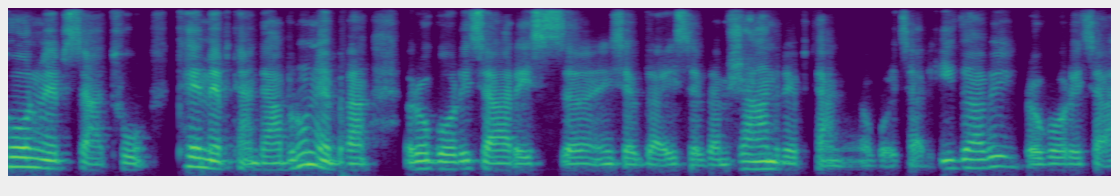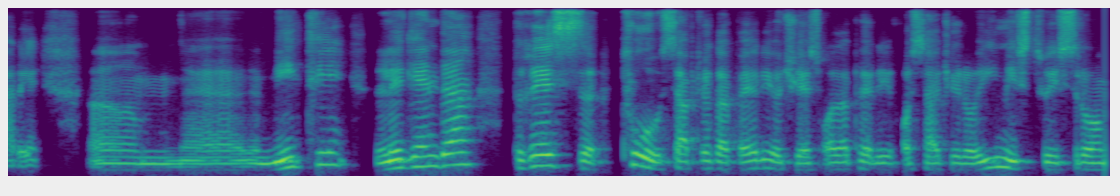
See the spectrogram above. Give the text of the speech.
ფორმებსა თუ თემებთან დაბრუნება როგორიც არის ისევ და ისევ და ჟანრებთან როგორიც არის იგავი როგორიც არის მითი ლეგენდა. დღეს თუ საბჭოთა პერიოდში ეს ყველაფერი იყო საჭირო იმისთვის რომ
